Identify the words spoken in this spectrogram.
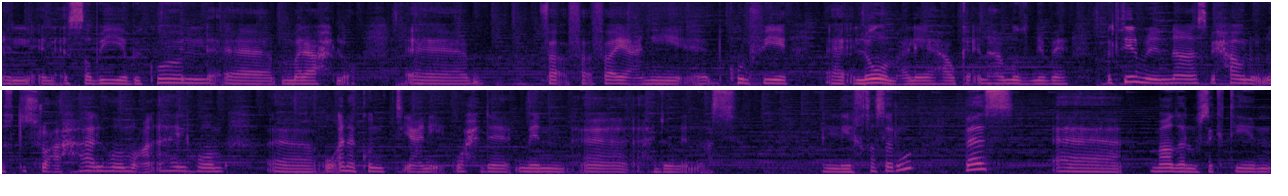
للصبية بكل مراحله. فيعني بكون في لوم عليها وكأنها مذنبة. فكتير من الناس بيحاولوا إنه يختصروا على حالهم وعلى أهلهم. آه وأنا كنت يعني واحدة من آه هدول الناس اللي اختصروا. بس آه ما ضلوا ساكتين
